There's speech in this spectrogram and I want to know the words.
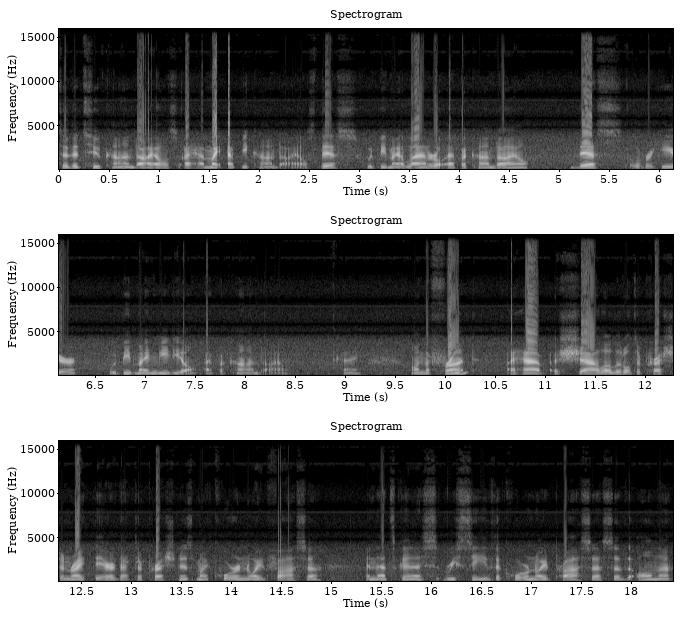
to the two condyles, I have my epicondyles. This would be my lateral epicondyle. This over here would be my medial epicondyle. Okay. On the front, I have a shallow little depression right there. That depression is my coronoid fossa, and that's going to receive the coronoid process of the ulna.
